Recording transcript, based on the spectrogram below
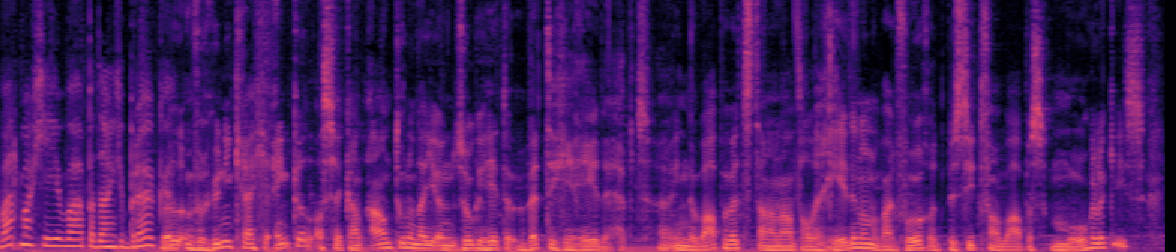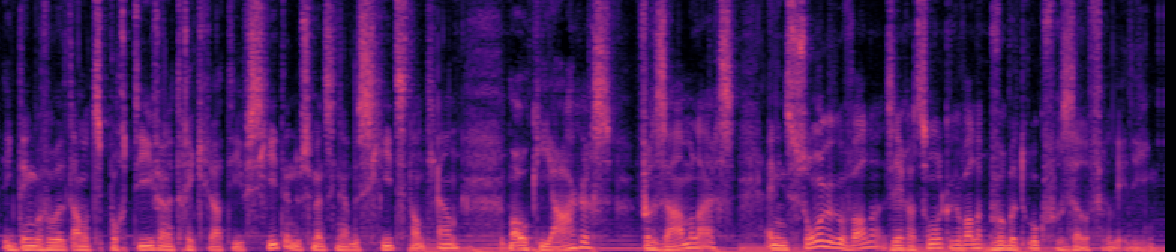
Waar mag je je wapen dan gebruiken? Wel, een vergunning krijg je enkel als je kan aantonen dat je een zogeheten wettige reden hebt. In de wapenwet staan een aantal redenen waarvoor het bezit van wapens mogelijk is. Ik denk bijvoorbeeld aan het sportief en het recreatief schieten, dus mensen die naar de schietstand gaan, maar ook jagers, verzamelaars en in sommige gevallen, zeer uitzonderlijke gevallen, bijvoorbeeld ook voor zelfverdediging.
